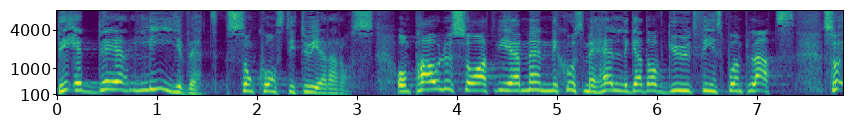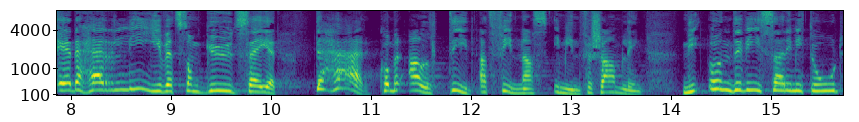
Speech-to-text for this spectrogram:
Det är det livet som konstituerar oss. Om Paulus sa att vi är människor som är helgade av Gud, finns på en plats, så är det här livet som Gud säger, det här kommer alltid att finnas i min församling. Ni undervisar i mitt ord,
